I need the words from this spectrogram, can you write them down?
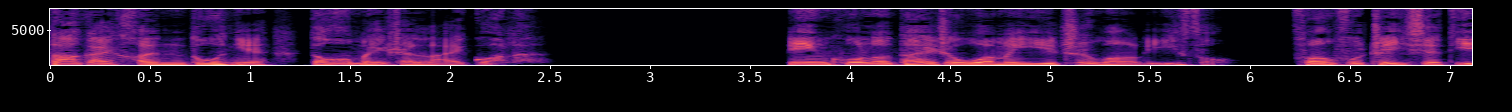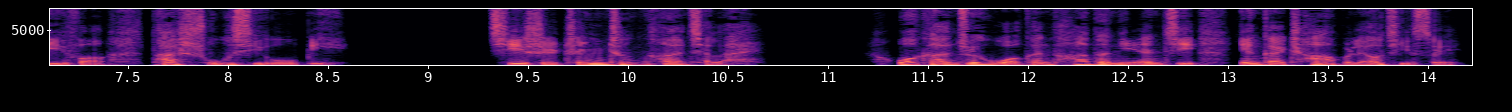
大概很多年都没人来过了。冰骷髅带着我们一直往里走，仿佛这些地方他熟悉无比。其实真正看起来，我感觉我跟他的年纪应该差不了几岁。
